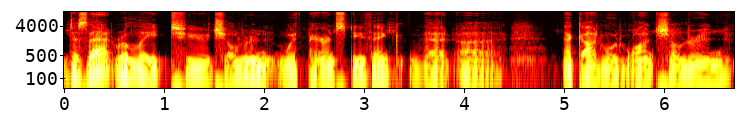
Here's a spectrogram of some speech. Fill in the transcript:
Does that relate to children with parents? Do you think that uh, that God would want children,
